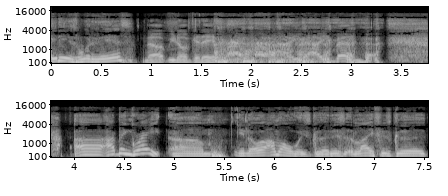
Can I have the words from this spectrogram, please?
it is what it is. Nope, you don't get A. how, you, how you been? Uh, I've been great. Um, you know, I'm always good. It's, life is good.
